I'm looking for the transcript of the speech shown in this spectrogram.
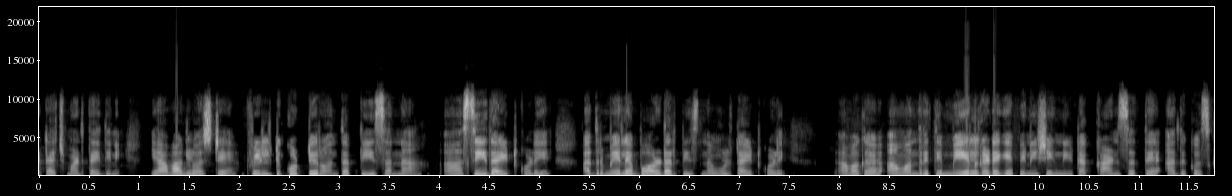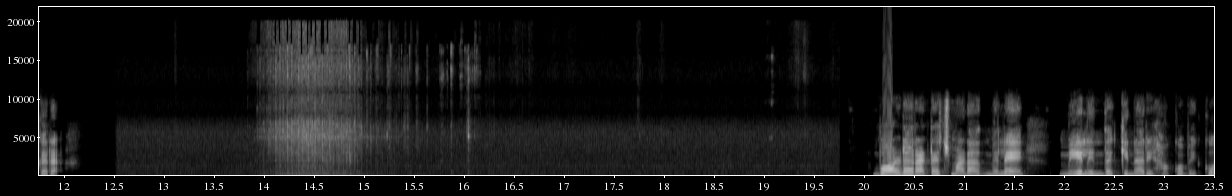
ಅಟ್ಯಾಚ್ ಮಾಡ್ತಾ ಇದ್ದೀನಿ. ಯಾವಾಗಲೂ ಅಷ್ಟೇ ಫಿಲ್ಟ್ ಕೊಟ್ಟಿರುವಂಥ ಪೀಸನ್ನು ಸೀದಾ ಇಟ್ಕೊಳ್ಳಿ. ಅದ್ರ ಮೇಲೆ ಬಾರ್ಡರ್ ಪೀಸ್ನ ಉಲ್ಟಾ ಇಟ್ಕೊಳ್ಳಿ. ಆವಾಗ ಒಂದ್ ರೀತಿ ಮೇಲ್ಗಡೆಗೆ ಫಿನಿಶಿಂಗ್ ನೀಟಾಗಿ ಕಾಣಿಸುತ್ತೆ. ಅದಕ್ಕೋಸ್ಕರ. ಬಾರ್ಡರ್ ಅಟ್ಯಾಚ್ ಮಾಡಾದ್ಮೇಲೆ ಮೇಲಿಂದ ಕಿನಾರಿ ಹಾಕೋಬೇಕು.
